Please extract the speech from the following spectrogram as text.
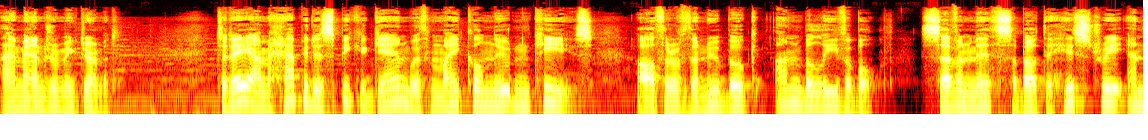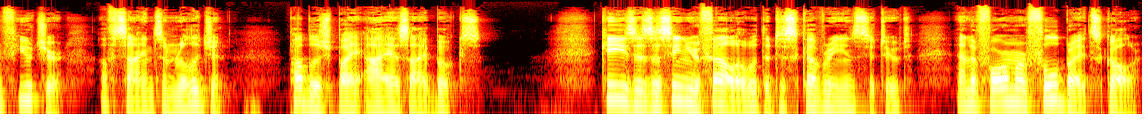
I'm Andrew McDiarmid. Today I'm happy to speak again with Michael Newton Keas, author of the new book Unbelievable Seven Myths About the History and Future of Science and Religion, published by ISI Books. Keas is a senior fellow at the Discovery Institute and a former Fulbright scholar.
